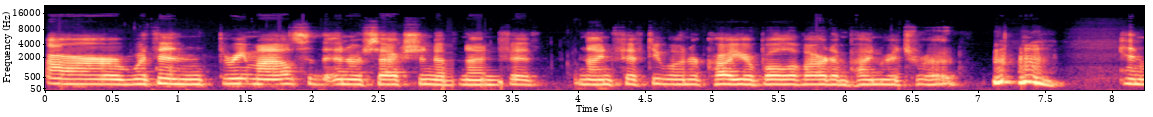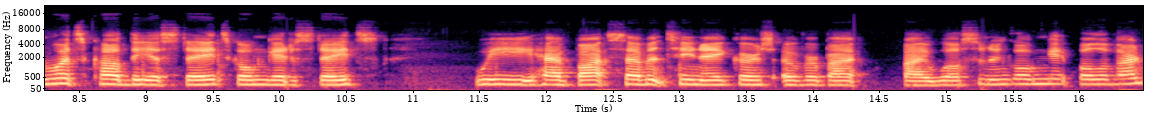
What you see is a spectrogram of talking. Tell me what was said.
are within three miles of the intersection of 951 or Collier Boulevard and Pine Ridge Road. in what's called the estates, Golden Gate Estates. We have bought 17 acres over by, by Wilson and Golden Gate Boulevard.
